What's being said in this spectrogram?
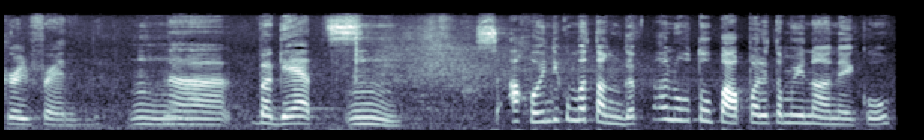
girlfriend na bagets. Mm. Ako, hindi ko matanggap. Ano to, papalitan mo yung nanay ko?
